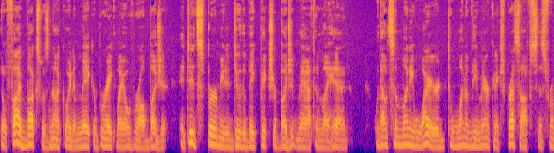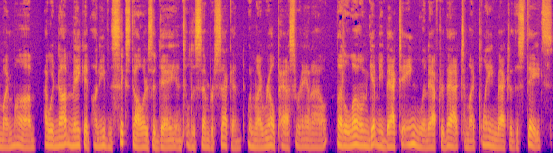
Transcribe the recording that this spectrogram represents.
Though five bucks was not going to make or break my overall budget, it did spur me to do the big picture budget math in my head. Without some money wired to one of the American Express offices from my mom, I would not make it on even $6 a day until December 2nd, when my rail pass ran out, let alone get me back to England after that to my plane back to the States.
